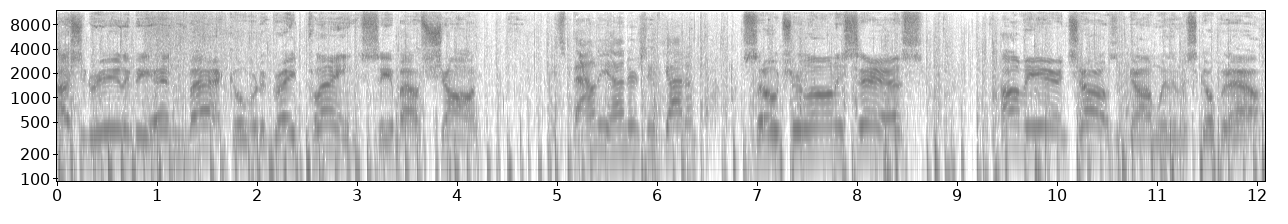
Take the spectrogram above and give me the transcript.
I should really be heading back over to Great Plains, see about Sean. It's bounty hunters who've got him? So Trelawny says. Javier and Charles have gone with him to scope it out.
